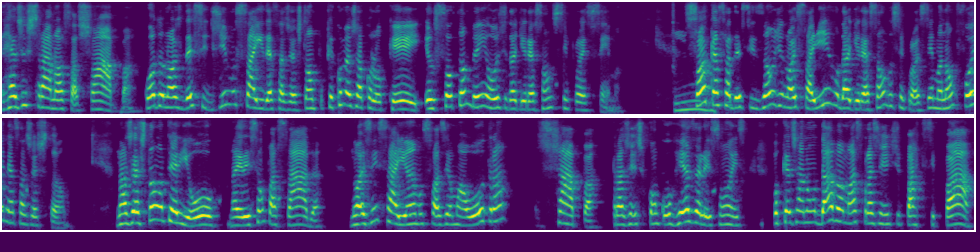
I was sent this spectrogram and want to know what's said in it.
registrar nossa chapa, quando nós decidimos sair dessa gestão, porque, como eu já coloquei, eu sou também hoje da direção do Simproecema. Hum. Só que essa decisão de nós sairmos da direção do Simproecema não foi nessa gestão. Na gestão anterior, na eleição passada, nós ensaiamos fazer uma outra chapa para a gente concorrer às eleições, porque já não dava mais para a gente participar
